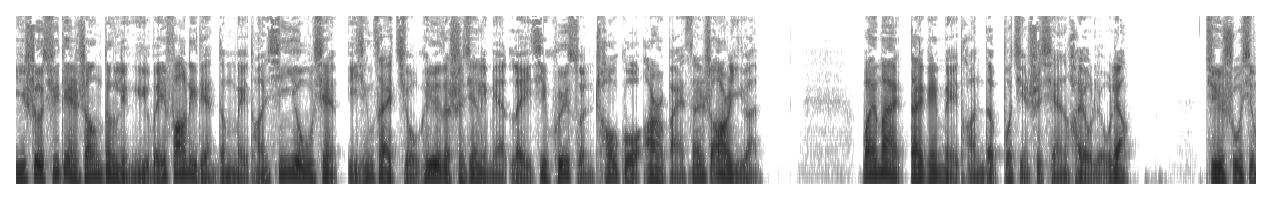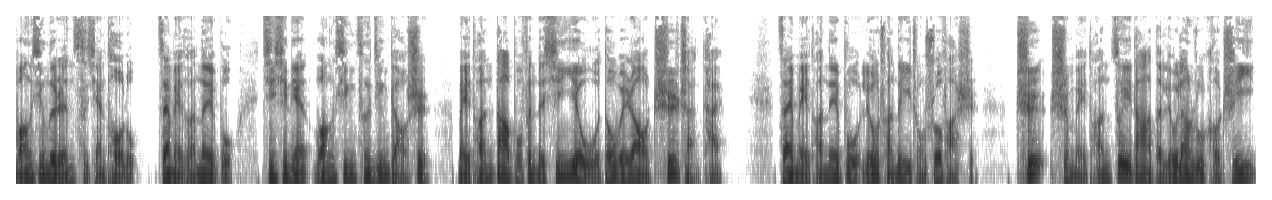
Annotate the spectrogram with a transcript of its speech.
以社区电商等领域为发力点的美团新业务线，已经在九个月的时间里面累计亏损超过二百三十二亿元。外卖带给美团的不仅是钱，还有流量。据熟悉王兴的人此前透露，在美团内部，近些年王兴曾经表示，美团大部分的新业务都围绕吃展开。在美团内部流传的一种说法是，吃是美团最大的流量入口之一，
